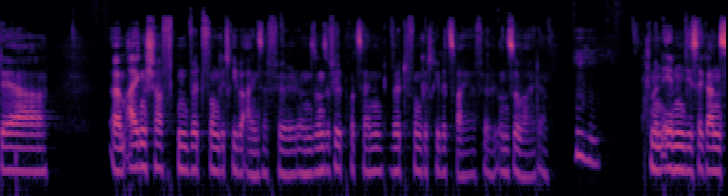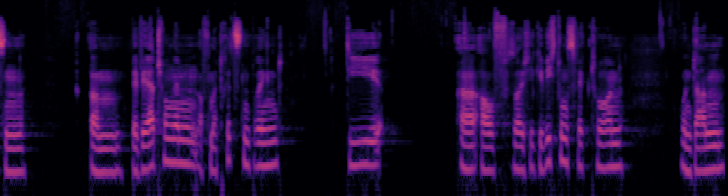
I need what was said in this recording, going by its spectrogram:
der ähm, Eigenschaften wird von Getriebe 1 erfüllt und so und so viel Prozent wird von Getriebe 2 erfüllt und so weiter. Mhm. Wenn man eben diese ganzen ähm, Bewertungen auf Matrizen bringt, die äh, auf solche Gewichtungsvektoren und dann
